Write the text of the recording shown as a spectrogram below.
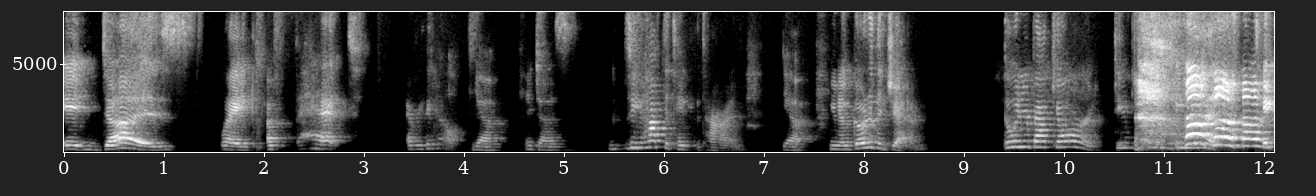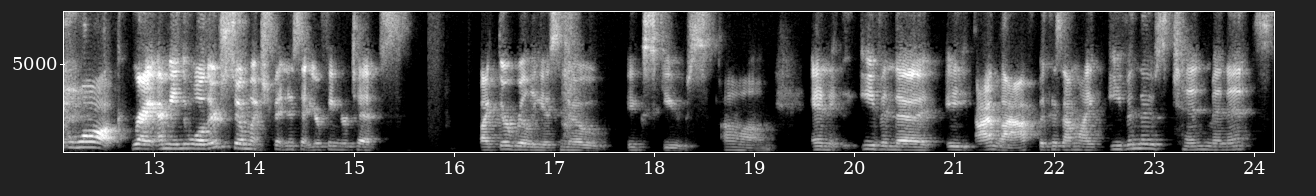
it does like affect everything else. Yeah, it does. So you have to take the time. Yeah. You know, go to the gym. Go in your backyard. Do 15. Take a walk. Right. I mean, well, there's so much fitness at your fingertips. Like there really is no excuse. Um, and even the it, I laugh because I'm like, even those 10 minutes,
